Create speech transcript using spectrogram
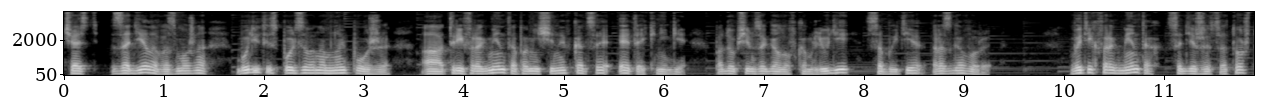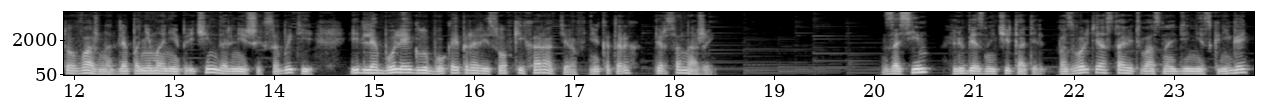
Часть задела, возможно, будет использована мной позже, а три фрагмента помещены в конце этой книги – под общим заголовком «Люди, события, разговоры». В этих фрагментах содержится то, что важно для понимания причин дальнейших событий и для более глубокой прорисовки характеров некоторых персонажей. Засим, любезный читатель, позвольте оставить вас наедине с книгой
